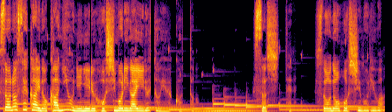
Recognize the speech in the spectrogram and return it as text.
その世界の鍵を握る星森がいるということ。そしてその星森は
